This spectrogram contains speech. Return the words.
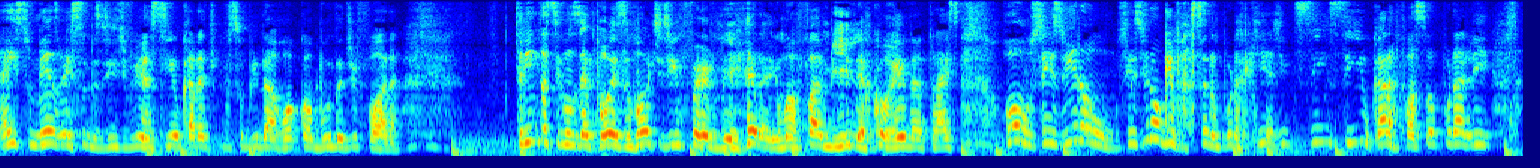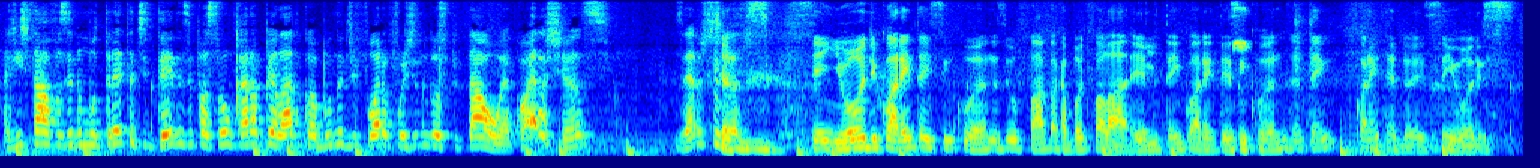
É isso mesmo, é isso mesmo. A gente viu assim, o cara, tipo, subindo a rua com a bunda de fora. 30 segundos depois, um monte de enfermeira e uma família correndo atrás. Oh, vocês viram? Vocês viram alguém passando por aqui? A gente, sim, sim, o cara passou por ali. A gente tava fazendo mutreta de tênis e passou um cara pelado com a bunda de fora fugindo do hospital. Ué, qual era a chance? Zero chance. Senhor de 45 anos e o Fábio acabou de falar. Ele tem 45 anos, eu tenho 42, senhores.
